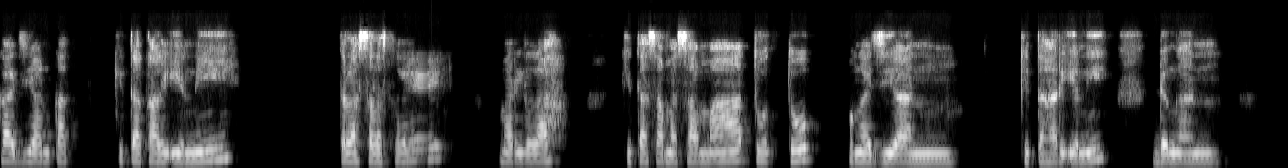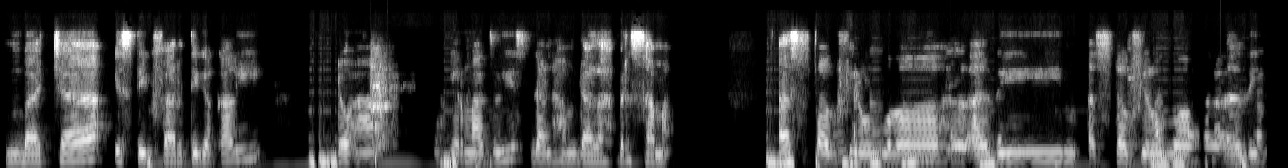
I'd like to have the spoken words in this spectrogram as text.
kajian ka- kita kali ini telah selesai. Marilah kita sama-sama tutup pengajian kita hari ini dengan membaca istighfar tiga kali, doa akhir majlis dan hamdalah bersama. Astaghfirullahaladzim, astaghfirullahaladzim,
